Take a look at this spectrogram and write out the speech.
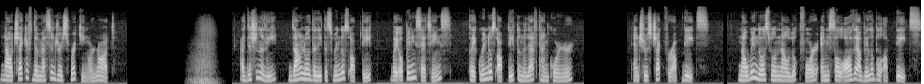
Now check if the Messenger is working or not. Additionally, download the latest Windows update by opening Settings, click Windows Update on the left-hand corner, and choose Check for Updates. Now Windows will now look for and install all the available updates.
